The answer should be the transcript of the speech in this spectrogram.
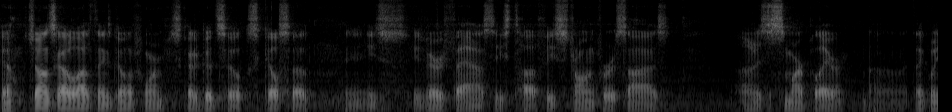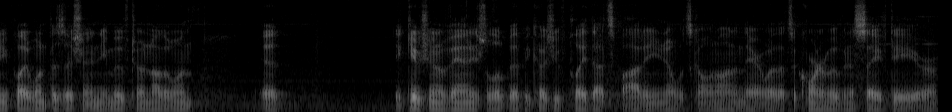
Yeah, John's got a lot of things going for him. He's got a good skill set. He's he's very fast. He's tough. He's strong for his size. Uh, he's a smart player. Uh, I think when you play one position and you move to another one, it it gives you an advantage a little bit because you've played that spot and you know what's going on in there, whether it's a corner moving to safety or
